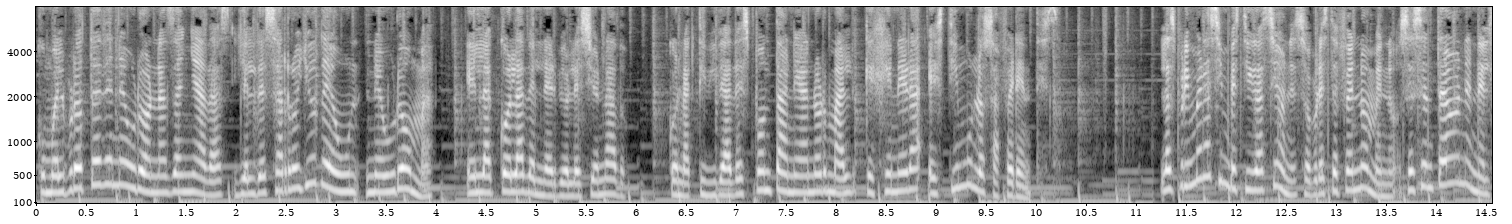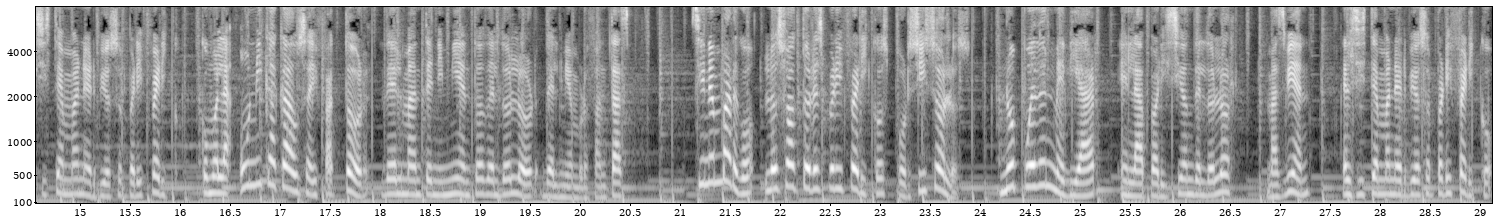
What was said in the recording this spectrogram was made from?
como el brote de neuronas dañadas y el desarrollo de un neuroma en la cola del nervio lesionado, con actividad espontánea normal que genera estímulos aferentes. Las primeras investigaciones sobre este fenómeno se centraron en el sistema nervioso periférico, como la única causa y factor del mantenimiento del dolor del miembro fantasma. Sin embargo, los factores periféricos por sí solos no pueden mediar en la aparición del dolor. Más bien, el sistema nervioso periférico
